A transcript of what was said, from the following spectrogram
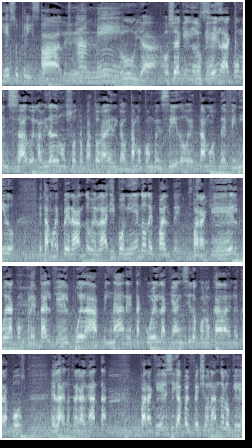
Jesucristo. Amén. Aleluya. O sea que lo que Él ha comenzado en la vida de nosotros, Pastora Erika, estamos convencidos, estamos definidos Estamos esperando, ¿verdad? Y poniendo de parte para que Él pueda completar, que Él pueda afinar estas cuerdas que han sido colocadas en nuestra voz, ¿verdad? En nuestra garganta, para que Él siga perfeccionando lo que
